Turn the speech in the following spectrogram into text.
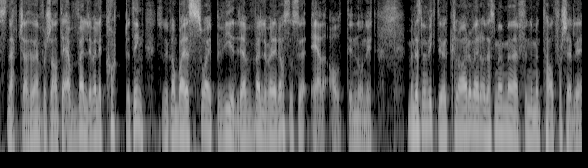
Snapchat i den forstand at det er veldig veldig korte ting. Så du kan bare swipe videre veldig veldig raskt, og så er det alltid noe nytt. Men det som er viktig å være klar over, og det som jeg mener er fundamentalt forskjellig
